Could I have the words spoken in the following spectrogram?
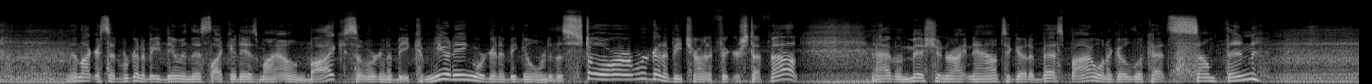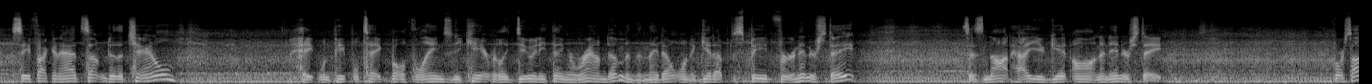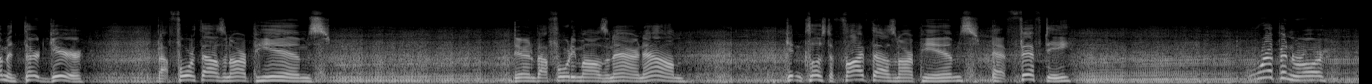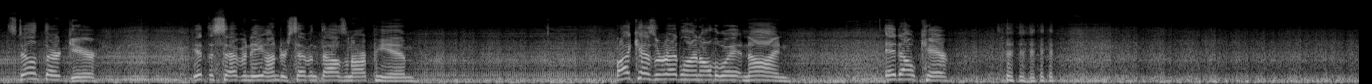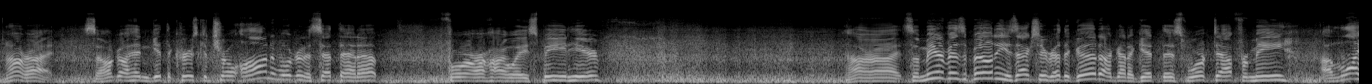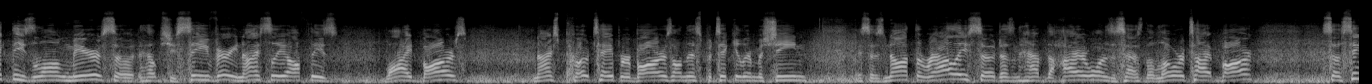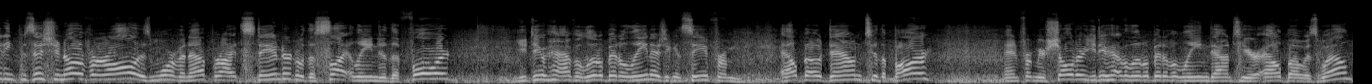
and like I said, we're going to be doing this like it is my own bike. So we're going to be commuting, we're going to be going to the store, we're going to be trying to figure stuff out. I have a mission right now to go to Best Buy. I want to go look at something, see if I can add something to the channel. I hate when people take both lanes and you can't really do anything around them, and then they don't want to get up to speed for an interstate. This is not how you get on an interstate. Of course, I'm in third gear, about 4,000 RPMs, doing about 40 miles an hour. Now I'm getting close to 5,000 RPMs at 50. Rip and roar, still in third gear. Get to 70, under 7,000 RPM. Bike has a red line all the way at 9. It don't care. all right, so I'll go ahead and get the cruise control on and we're gonna set that up for our highway speed here. All right, so mirror visibility is actually rather good. I gotta get this worked out for me. I like these long mirrors, so it helps you see very nicely off these wide bars. Nice pro taper bars on this particular machine. This is not the Rally, so it doesn't have the higher ones. This has the lower type bar. So seating position overall is more of an upright standard with a slight lean to the forward. You do have a little bit of lean, as you can see, from elbow down to the bar. And from your shoulder, you do have a little bit of a lean down to your elbow as well.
